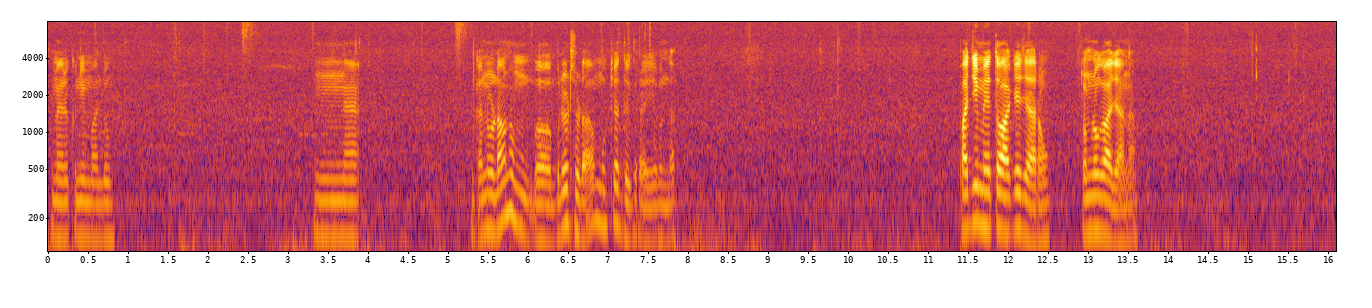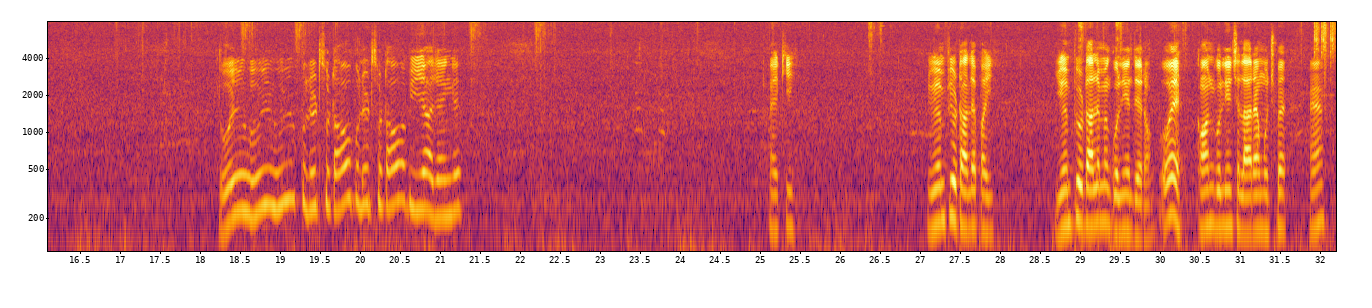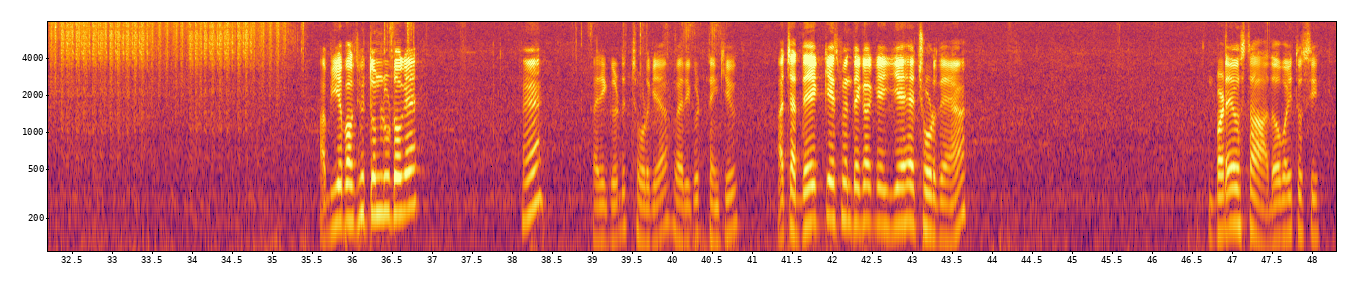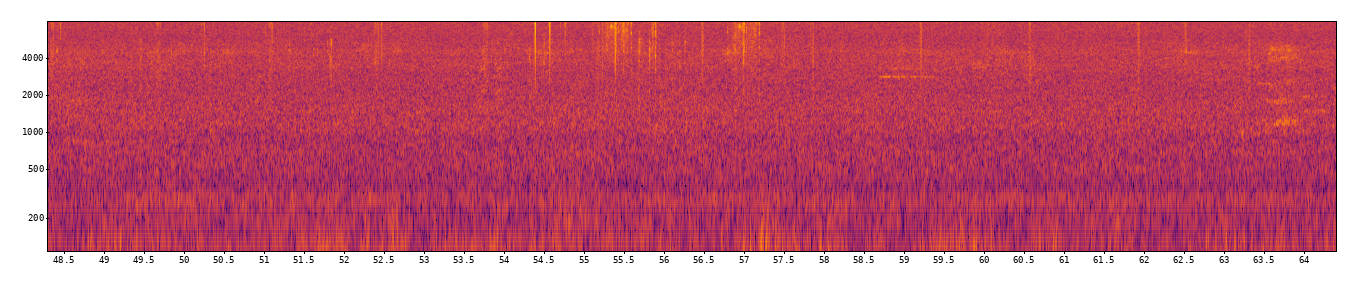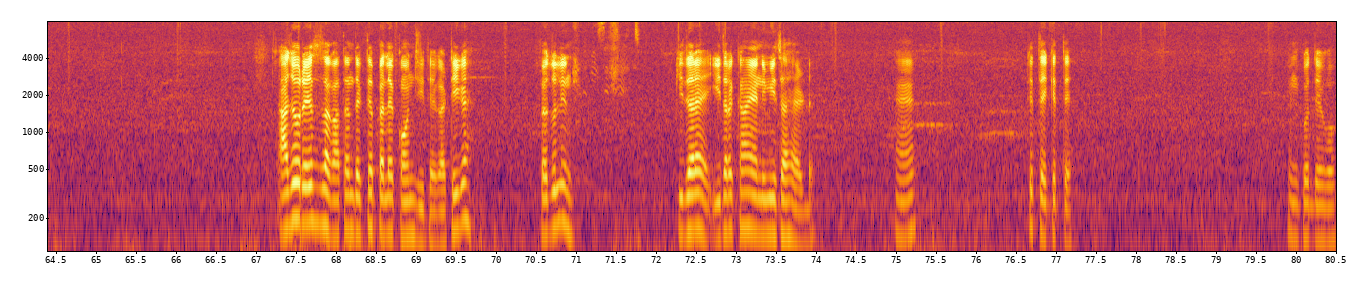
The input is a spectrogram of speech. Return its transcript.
मेरे को नहीं मालूम। गन उड़ाओ ना बुलेट्स उड़ाओ मुझे क्या दिख रहा है ये बंदा? पाजी, मैं तो आगे जा रहा हूँ, तुम लोग आ जाना। ओए ओए ओए बुलेट्स उठाओ उठाओ अभी ये आ जाएँगे। है कि? यूएमपी उठा ले भाई यूएमपी उठा ले मैं गोलियाँ दे रहा हूँ। ओए, कौन गोलियाँ चला रहा है मुझ पर? हैं? अब ये बॉक्स भी तुम लूटोगे? हैं? वेरी गुड छोड़ गया। वेरी गुड थैंक यू अच्छा देख के इसमें देखा कि ये है, छोड़ दे, हैं? बड़े उस्ताद हो भाई तुसी। आज वो रेस लगाते हैं देखते हैं पहले कौन जीतेगा, ठीक है? फैजुलिन किधर है? इधर कहाँ है एनिमीज हेड हैं? कितने कितने? इनको देखो।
